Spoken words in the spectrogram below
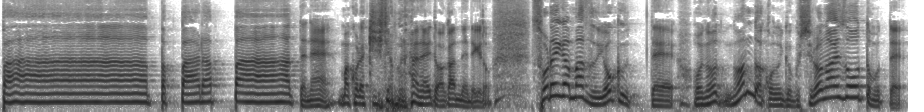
パー、パッパラッパーってね。まあ、これは聞いてもらわないとわかんないんだけど、それがまず良くって、な、なんだこの曲知らないぞと思って。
